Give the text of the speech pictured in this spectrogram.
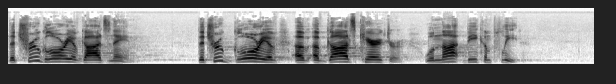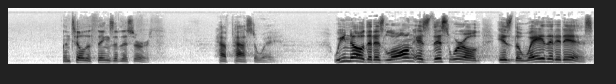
the true glory of God's name, the true glory of, of, of God's character, will not be complete until the things of this earth have passed away. We know that as long as this world is the way that it is,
